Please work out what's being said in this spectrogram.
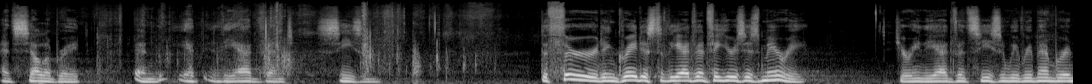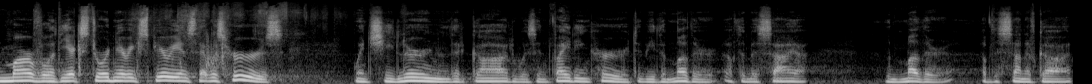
and celebrate in the Advent season. The third and greatest of the Advent figures is Mary. During the Advent season, we remember and marvel at the extraordinary experience that was hers when she learned that God was inviting her to be the mother of the Messiah, the mother of the Son of God.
